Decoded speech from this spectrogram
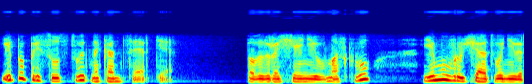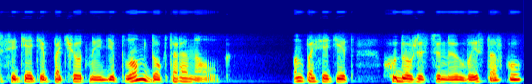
и поприсутствует на концерте. По возвращению в Москву ему вручат в университете почетный диплом доктора наук. Он посетит художественную выставку,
